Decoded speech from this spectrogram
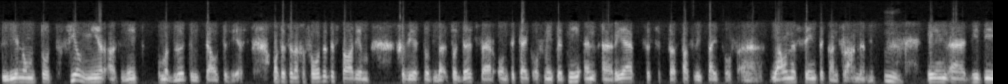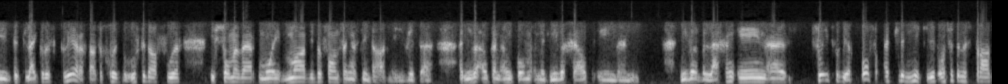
leen hom tot veel meer as net om 'n blote hotel te wees. Ons is in 'n gevorderde stadium gewees tot tot dusver om te kyk of mense dit nie in 'n rehab fasiliteit of 'n wellness center kan verander nie. Mm. En uh die die dit lyk ruskleurig, daar's 'n groot behoefte daarvoor. Die somme werk mooi, maar die befondsing is nie daar nie. Jy weet 'n uh, 'n nuwe ou kan inkom met nuwe geld en 'n nuwe belegging en uh so iets probeer of 'n kliniek. Jy weet ons sit in 'n straat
